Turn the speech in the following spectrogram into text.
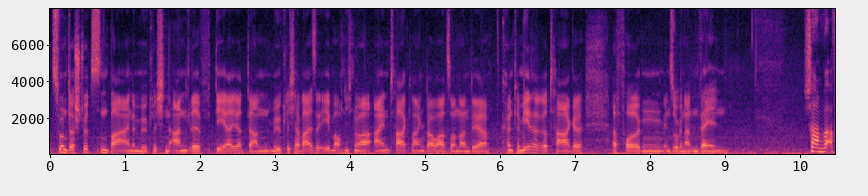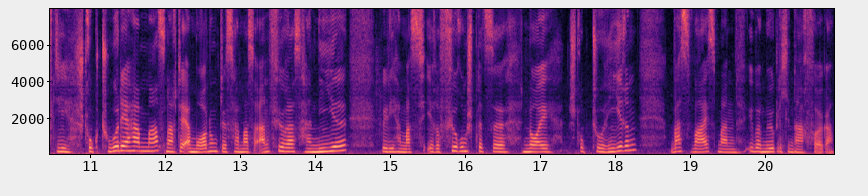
zu unterstützen bei einem möglichen Angriff, der ja dann möglicherweise eben auch nicht nur einen Tag lang dauert, sondern der könnte mehrere Tage erfolgen in sogenannten Wellen. Schauen wir auf die Struktur der Hamas. Nach der Ermordung des Hamas-Anführers Haniyeh will die Hamas ihre Führungsspitze neu strukturieren. Was weiß man über mögliche Nachfolger?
